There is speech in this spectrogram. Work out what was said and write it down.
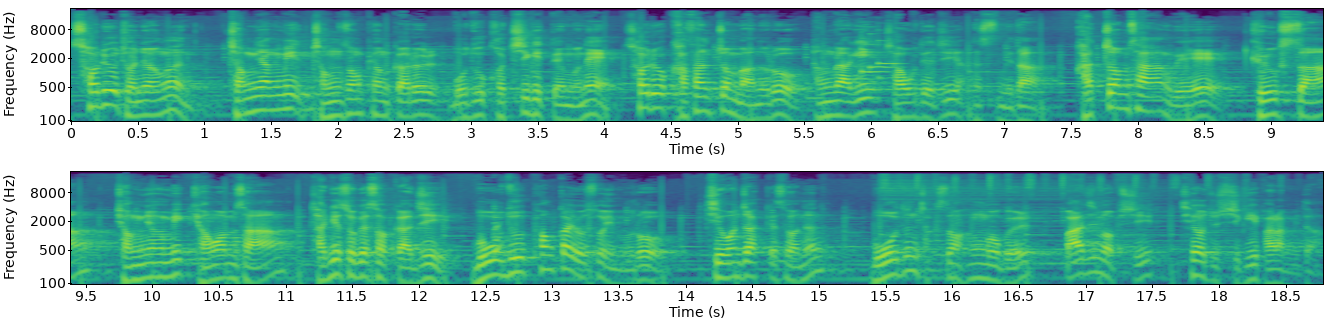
서류 전형은 정량 및 정성 평가를 모두 거치기 때문에 서류 가산점만으로 당락이 좌우되지 않습니다. 가점 사항 외에 교육사항, 경력 및 경험사항, 자기소개서까지 모두 평가 요소이므로 지원자께서는 모든 작성 항목을 빠짐없이 채워주시기 바랍니다.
